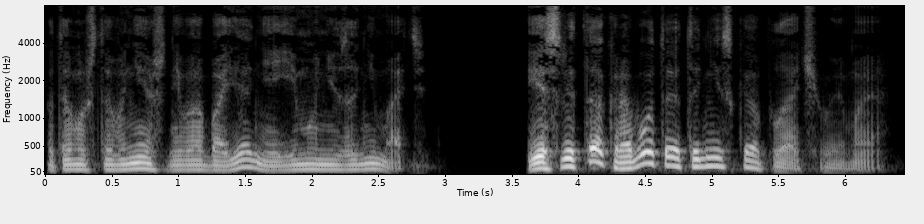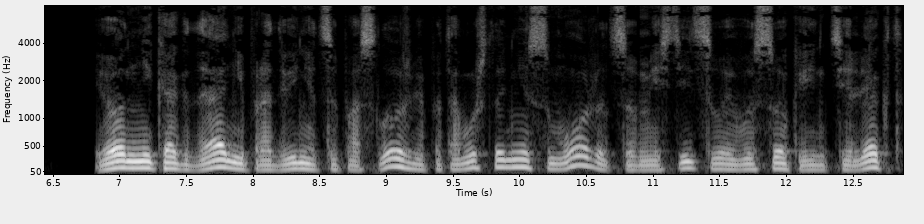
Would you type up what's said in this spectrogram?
потому что внешнего обаяния ему не занимать. Если так, работа эта низкооплачиваемая. И он никогда не продвинется по службе, потому что не сможет совместить свой высокий интеллект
